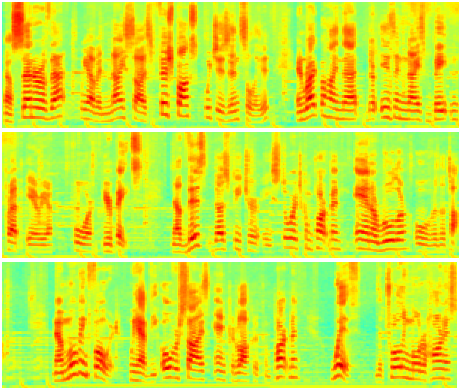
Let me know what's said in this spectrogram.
Now, center of that, we have a nice sized fish box, which is insulated. And right behind that, there is a nice bait and prep area for your baits. Now this does feature a storage compartment and a ruler over the top. Now moving forward, we have the oversized anchor locker compartment with the trolling motor harness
